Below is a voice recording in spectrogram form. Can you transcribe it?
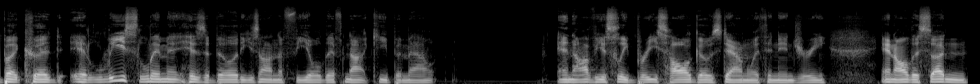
but could at least limit his abilities on the field, if not keep him out and obviously Breece Hall goes down with an injury, and all of a sudden,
